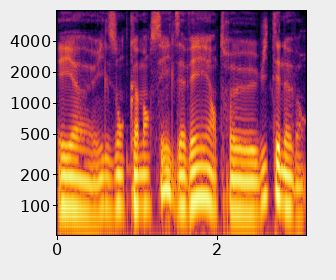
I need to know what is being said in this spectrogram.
Et euh, ils ont commencé, ils avaient entre 8 et 9 ans.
